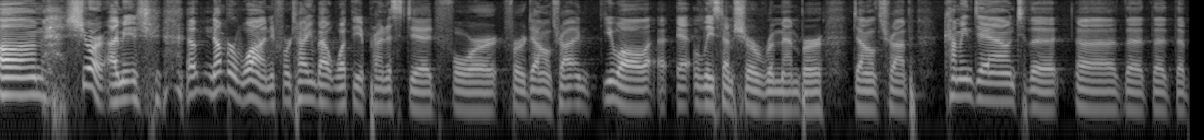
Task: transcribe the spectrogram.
Um, sure. I mean, number one, if we're talking about what The Apprentice did for, for Donald Trump, you all, at least I'm sure, remember Donald Trump coming down to the, uh, the, the, the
